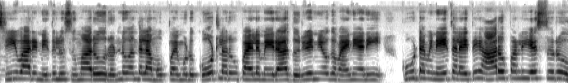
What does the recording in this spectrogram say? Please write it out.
శ్రీవారి నిధులు సుమారు రెండు వందల ముప్పై మూడు కోట్ల రూపాయల మేర దుర్వినియోగమైనాయని కూటమి నేతలైతే ఆరోపణలు చేస్తున్నారు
